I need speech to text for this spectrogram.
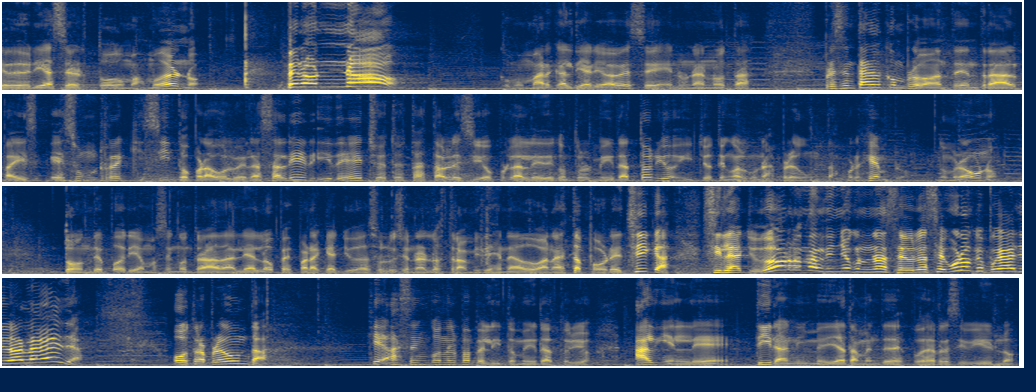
que debería ser todo más moderno. ¡Pero no! Como marca el diario ABC en una nota, presentar el comprobante de entrada al país es un requisito para volver a salir y de hecho esto está establecido por la ley de control migratorio y yo tengo algunas preguntas. Por ejemplo, número uno, ¿dónde podríamos encontrar a Dalia López para que ayude a solucionar los trámites en aduana a esta pobre chica? Si le ayudó Ronaldinho con una cédula, seguro que puede ayudarle a ella. Otra pregunta, ¿qué hacen con el papelito migratorio? ¿Alguien lee? ¿Tiran inmediatamente después de recibirlo?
